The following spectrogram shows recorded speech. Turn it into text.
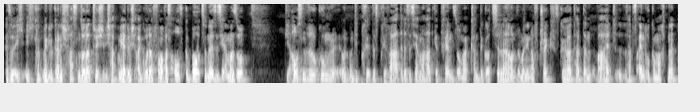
Also ich, ich konnte mein Glück gar nicht fassen. So natürlich, ich habe mir ja durch Agro davor was aufgebaut. So, ne? Es ist ja immer so, die Außenwirkung und, und die, das Private, das ist ja immer hart getrennt. So, man kannte Godzilla und wenn man ihn auf Tracks gehört hat, dann war halt, hat es Eindruck gemacht, ne?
